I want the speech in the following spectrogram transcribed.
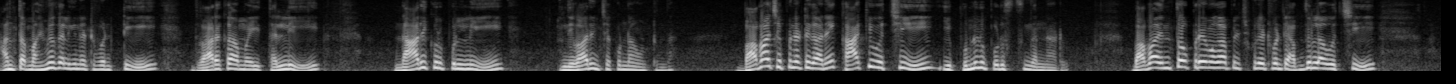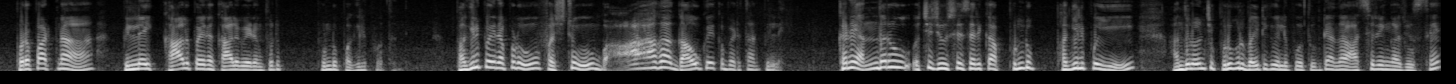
అంత మహిమ కలిగినటువంటి ద్వారకామయ్య తల్లి నారికురుపుల్ని నివారించకుండా ఉంటుందా? బాబా చెప్పినట్టుగానే కాకి వచ్చి ఈ పుండును పొడుస్తుందన్నాడు. బాబా ఎంతో ప్రేమగా పిలుచుకునేటువంటి అబ్దుల్లా వచ్చి పొరపాటున పిల్లై కాలు పైన కాలు వేయడంతో పుండు పగిలిపోతుంది. పగిలిపోయినప్పుడు ఫస్ట్ బాగా గావుకేక పెడతాడు పిల్లై. కానీ అందరూ వచ్చి చూసేసరికి ఆ పుండు పగిలిపోయి అందులోంచి పురుగులు బయటికి వెళ్ళిపోతుంటే అందరూ ఆశ్చర్యంగా చూస్తే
